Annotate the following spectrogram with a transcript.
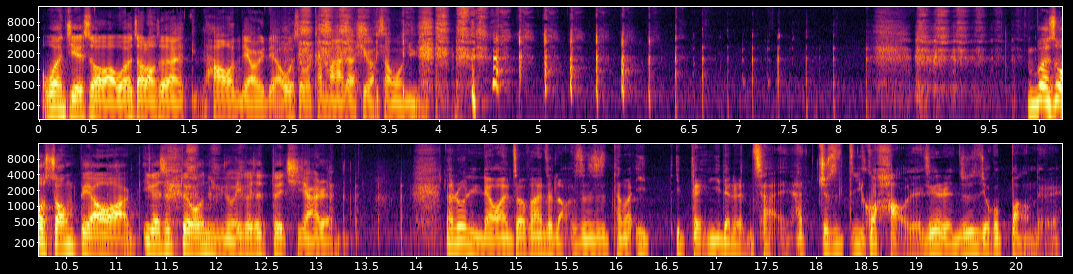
我不能接受啊！我要找老师来好好聊一聊，为什么他妈的要喜欢上我女儿？你不能说我双标啊！一个是对我女友，一个是对其他人啊。那如果你聊完之后发现这老师真是他妈一一等一的人才，他就是有个好的，这个人就是有个棒的哎。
